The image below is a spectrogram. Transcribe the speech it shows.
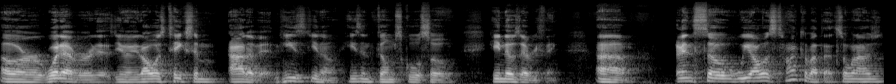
or whatever it is you know it always takes him out of it and he's you know he's in film school so he knows everything um, and so we always talked about that so when i was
